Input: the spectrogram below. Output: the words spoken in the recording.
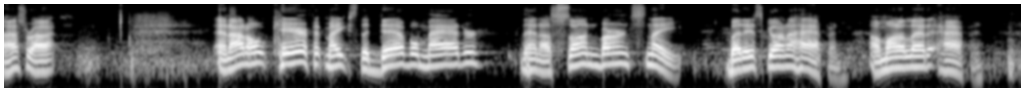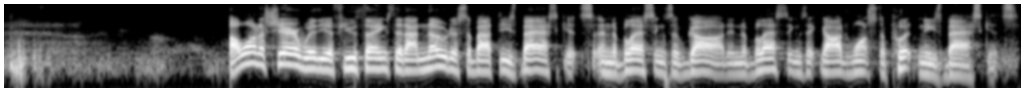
That's right. And I don't care if it makes the devil madder than a sunburned snake, but it's going to happen. I'm going to let it happen. I want to share with you a few things that I notice about these baskets and the blessings of God and the blessings that God wants to put in these baskets.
